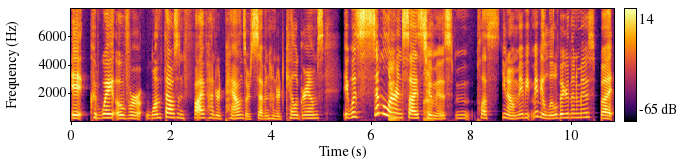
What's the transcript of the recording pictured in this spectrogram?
It could weigh over 1,500 pounds or 700 kilograms. It was similar Mm. in size to a moose, m- plus you know maybe maybe a little bigger than a moose, but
